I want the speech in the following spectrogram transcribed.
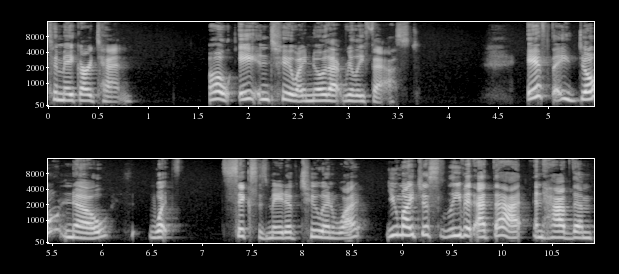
to make our 10? Oh, 8 and 2, I know that really fast. If they don't know what 6 is made of, 2 and what, you might just leave it at that and have them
